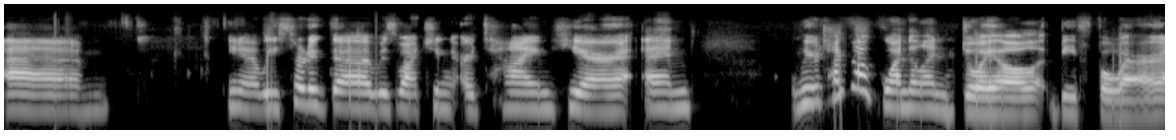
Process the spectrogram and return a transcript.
um, you know we sort of go i was watching our time here and we were talking about Glennon Doyle before,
